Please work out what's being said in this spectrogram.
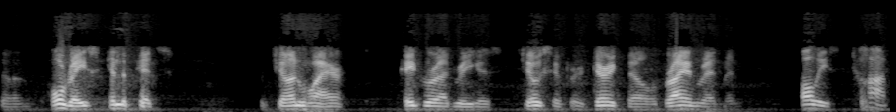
the whole race in the pits with John Wyer, Pedro Rodriguez, Jo Siffert, Derek Bell, Brian Redman, all these top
